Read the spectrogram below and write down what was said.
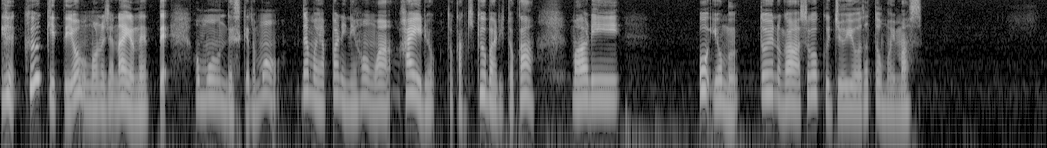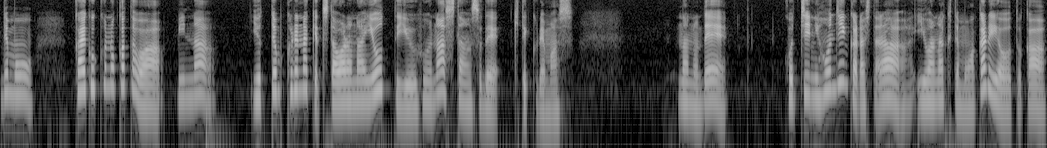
空気って読むものじゃないよねって思うんですけどもでもやっぱり日本は配慮とか気配りとか周りを読むというのがすごく重要だと思いますでも外国の方はみんな言ってくれなきゃ伝わらないよっていう風なスタンスで来てくれますなのでこっち日本人からしたら言わなくてもわかるよとか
